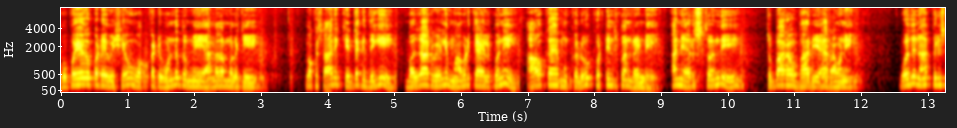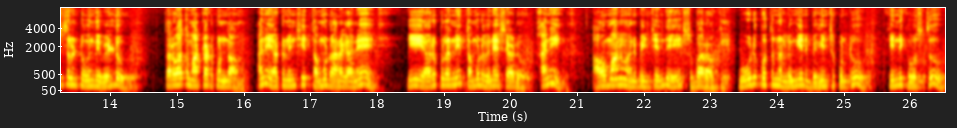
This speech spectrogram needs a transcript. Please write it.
ఉపయోగపడే విషయం ఒక్కటి ఉండదు మీ అన్నదమ్ములకి. ఒకసారి కిందకి దిగి బజార్ వెళ్ళి మామిడికాయలు కొని ఆవకాయ ముక్కలు కొట్టించుకొని రండి అని అరుస్తోంది సుబ్బారావు భార్య రమణి. వదిన పిలుస్తున్నట్టు ఉంది వెళ్ళు తర్వాత మాట్లాడుకుందాం అని అటు నుంచి తమ్ముడు అనగానే ఈ అరుపులన్నీ తమ్ముడు వినేశాడు అని అవమానం అనిపించింది సుబ్బారావుకి. ఊడిపోతున్న లుంగిని బిగించుకుంటూ కిందికి వస్తూ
